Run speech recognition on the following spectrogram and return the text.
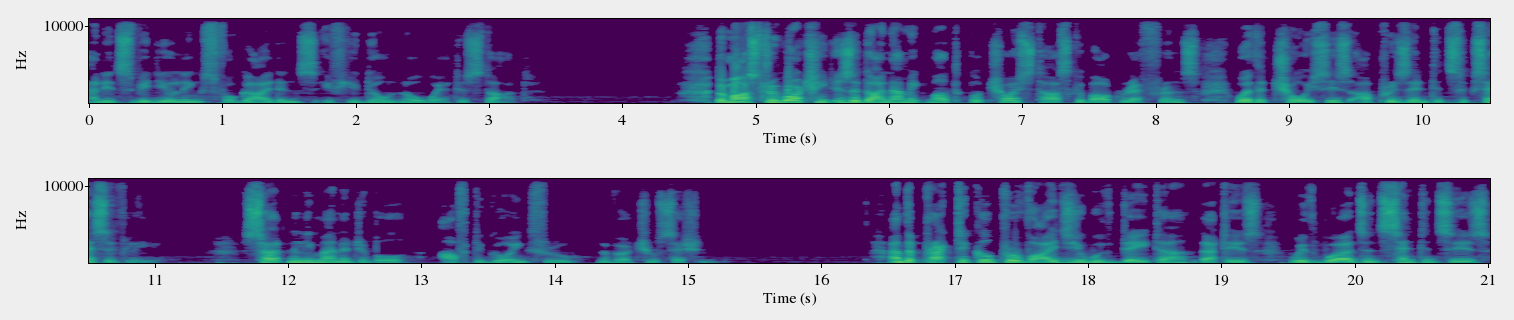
and its video links for guidance if you don't know where to start. The Mastery Worksheet is a dynamic multiple choice task about reference where the choices are presented successively, certainly manageable after going through the virtual session. And the practical provides you with data, that is, with words and sentences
